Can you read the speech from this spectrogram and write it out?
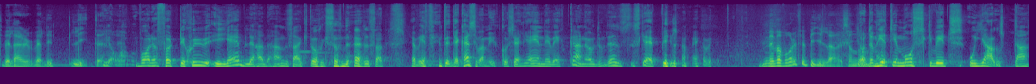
väl är väldigt lite. Ja, bara 47 i Gävle hade han sagt också. Där, så att, jag vet inte, det kanske var mycket att sälja en i veckan av de där skräpbilarna. Jag vet. Men vad var det för bilar? Som ja, de, de heter ju Moskvich och Jalta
